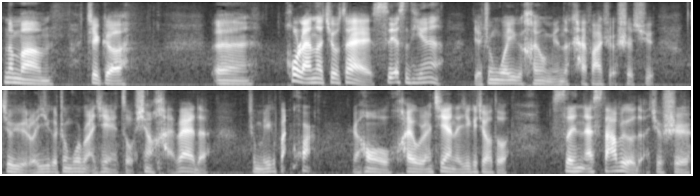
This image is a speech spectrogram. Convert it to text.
那么这个，嗯，后来呢，就在 CSDN，也中国一个很有名的开发者社区。就有了一个中国软件走向海外的这么一个板块，然后还有人建了一个叫做 CNSW 的，就是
